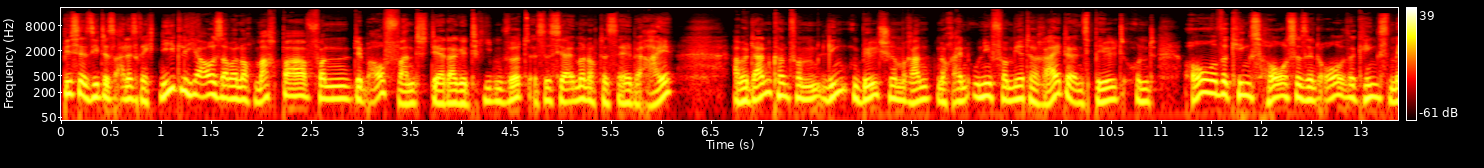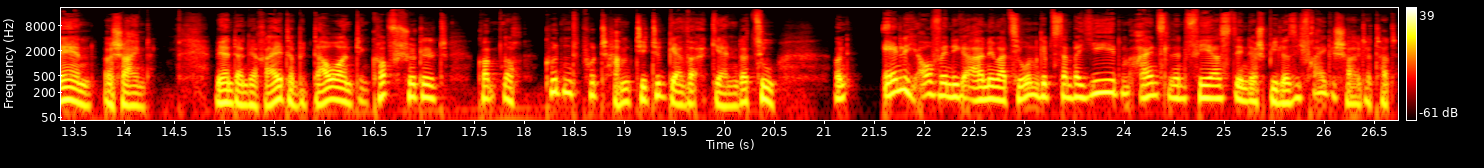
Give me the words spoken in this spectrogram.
Bisher sieht das alles recht niedlich aus, aber noch machbar von dem Aufwand, der da getrieben wird. Es ist ja immer noch dasselbe Ei. Aber dann kommt vom linken Bildschirmrand noch ein uniformierter Reiter ins Bild und All the King's Horses and All the King's Men erscheint. Während dann der Reiter bedauernd den Kopf schüttelt, kommt noch Couldn't put Humpty together again dazu. Und ähnlich aufwendige Animationen gibt's dann bei jedem einzelnen Vers, den der Spieler sich freigeschaltet hat.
